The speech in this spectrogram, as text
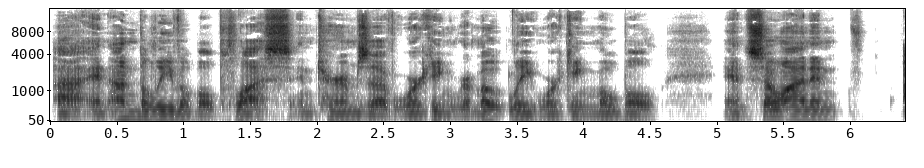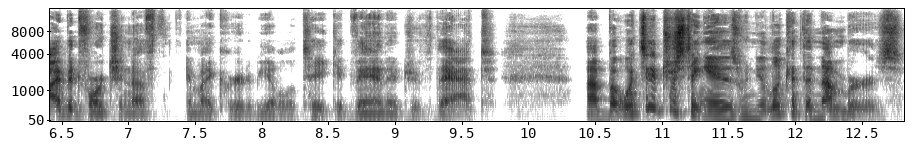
uh, an unbelievable plus in terms of working remotely, working mobile, and so on. And I've been fortunate enough in my career to be able to take advantage of that. Uh, but what's interesting is when you look at the numbers,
